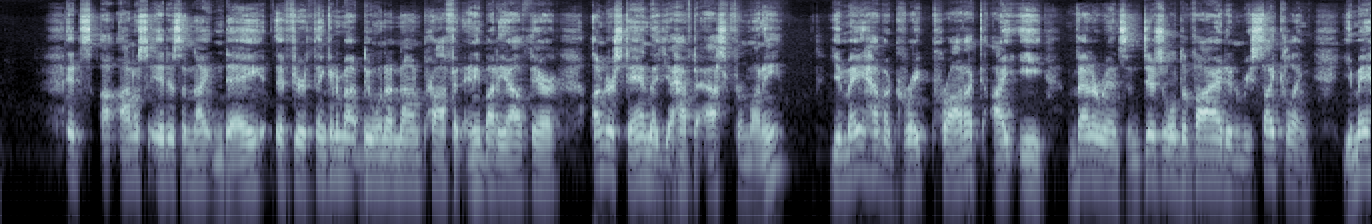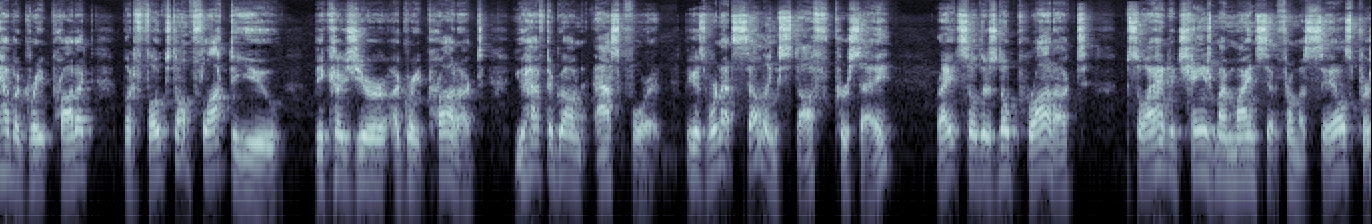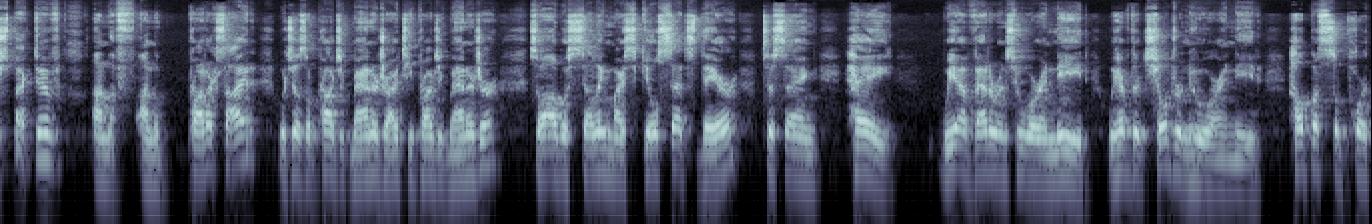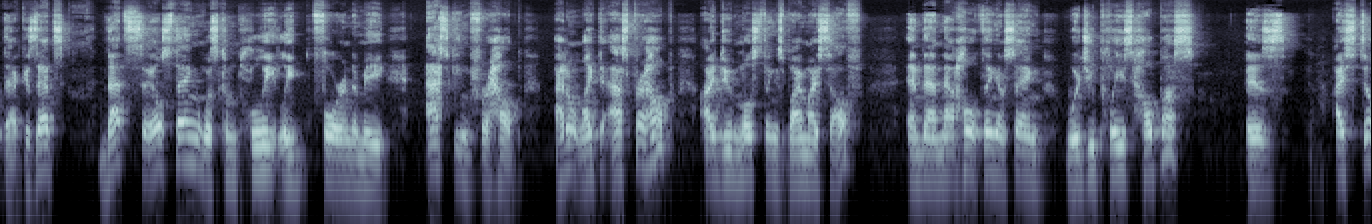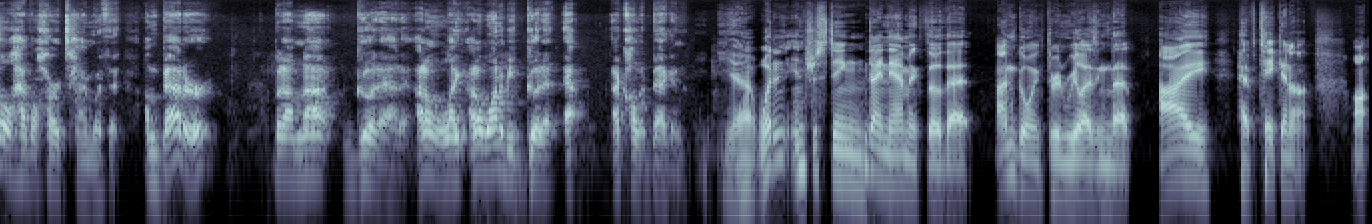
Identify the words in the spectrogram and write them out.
It's uh, honestly it is a night and day. If you're thinking about doing a nonprofit anybody out there understand that you have to ask for money. You may have a great product i.e veterans and digital divide and recycling. You may have a great product but folks don't flock to you because you're a great product. You have to go out and ask for it. Because we're not selling stuff per se right? So there's no product. So I had to change my mindset from a sales perspective on the on the product side, which is a project manager, IT project manager. So I was selling my skill sets there to saying, "Hey, we have veterans who are in need. We have their children who are in need. Help us support that." Because that's that sales thing was completely foreign to me. Asking for help. I don't like to ask for help. I do most things by myself. And then that whole thing of saying, would you please help us? Is I still have a hard time with it. I'm better, but I'm not good at it. I don't like, I don't want to be good at, at I call it begging. Yeah. What an interesting dynamic, though, that I'm going through and realizing that I have taken a, a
